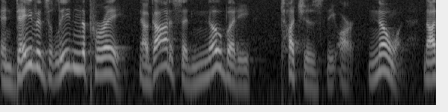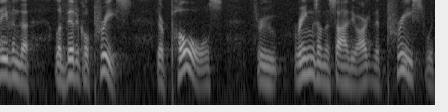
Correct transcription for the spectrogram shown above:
And David's leading the parade. Now, God has said nobody touches the ark. No one, not even the Levitical priests. There are poles through rings on the side of the ark. The priest would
